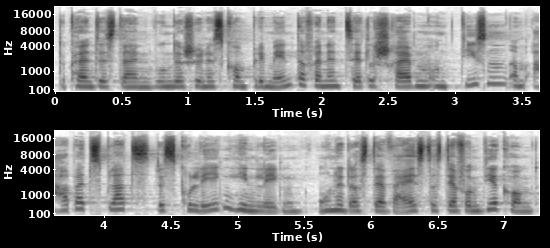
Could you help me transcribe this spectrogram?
Du könntest ein wunderschönes Kompliment auf einen Zettel schreiben und diesen am Arbeitsplatz des Kollegen hinlegen, ohne dass der weiß, dass der von dir kommt.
